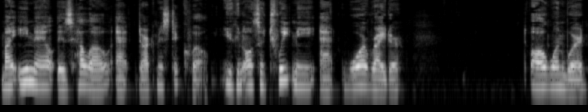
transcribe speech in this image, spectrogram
My email is hello at darkmysticquill. You can also tweet me at warwriter, all one word,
